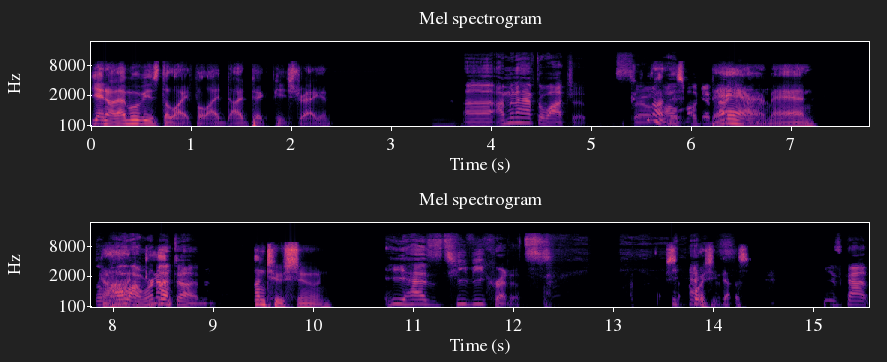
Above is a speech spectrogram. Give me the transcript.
yeah, no, that movie is delightful. I'd I'd pick Pete's Dragon. Uh, I'm gonna have to watch it. So on, I'll, this I'll get back. bear, to man. So, God, hold on, we're not done. Done too soon. He has TV credits. Of course he does. He's got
